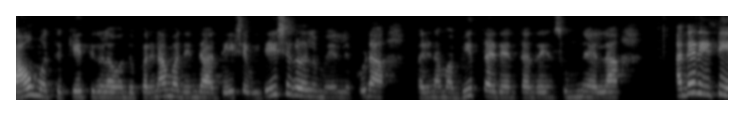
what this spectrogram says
ರಾವ್ ಮತ್ತು ಕೇತುಗಳ ಒಂದು ಪರಿಣಾಮದಿಂದ ದೇಶ ವಿದೇಶಗಳಲ್ಲೂ ಮೇಲೆ ಕೂಡ ಪರಿಣಾಮ ಬೀರ್ತಾ ಇದೆ ಅಂತಂದ್ರೆ ಇನ್ ಸುಮ್ಮನೆ ಅಲ್ಲ. ಅದೇ ರೀತಿ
